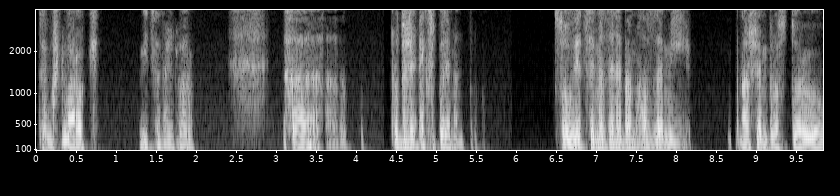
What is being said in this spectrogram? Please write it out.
To je už dva roky. Více než dva roky. Protože experimentoval. Jsou věci mezi nebem a zemí v našem prostoru,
